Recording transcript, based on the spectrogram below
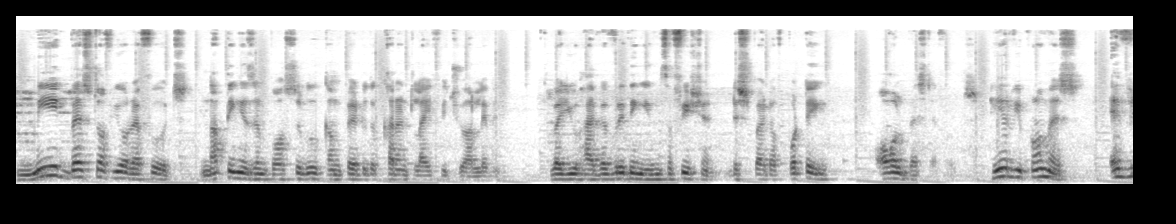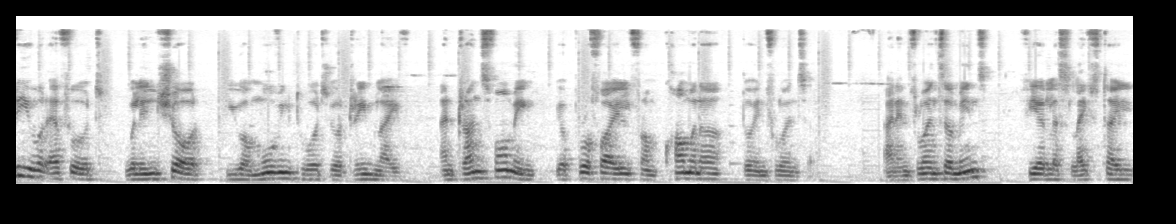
Make best of your efforts. Nothing is impossible compared to the current life which you are living, where you have everything insufficient despite of putting all best efforts. Here we promise every your effort will ensure you are moving towards your dream life and transforming your profile from commoner to influencer. An influencer means fearless lifestyle,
